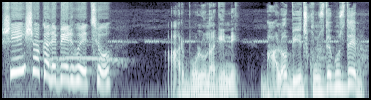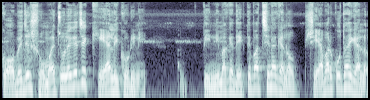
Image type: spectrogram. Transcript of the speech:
সেই সকালে বের হয়েছো। আর বলো না গিন্নি ভালো বীজ খুঁজতে খুঁজতে কবে যে সময় চলে গেছে খেয়ালই করিনি। তিন্নিমাকে দেখতে পাচ্ছি না কেন? সে আবার কোথায় গেল?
